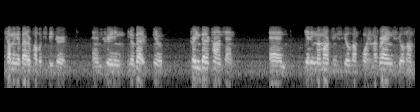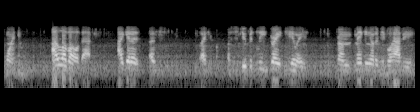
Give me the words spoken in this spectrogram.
becoming a better public speaker and creating you know better you know creating better content and getting my marketing skills on point, my branding skills on point. I love all of that. I get a, a like a stupidly great feeling from making other people happy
